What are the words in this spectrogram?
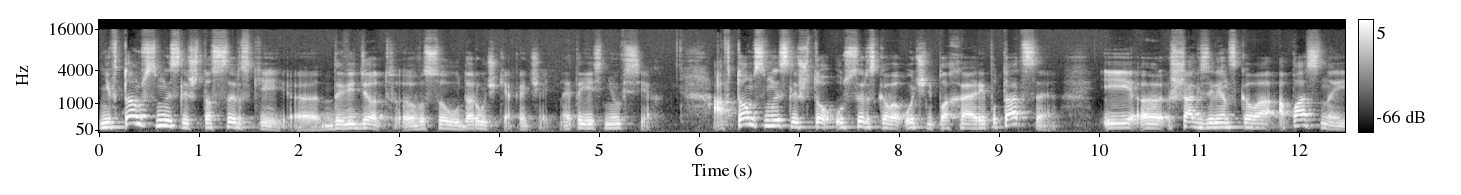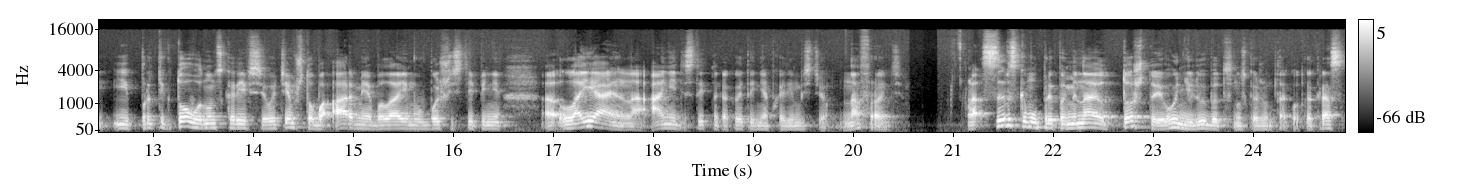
Не в том смысле, что Сырский э, доведет ВСУ до ручки окончательно. Это есть не у всех. А в том смысле, что у Сырского очень плохая репутация. И э, шаг Зеленского опасный и продиктован он, скорее всего, тем, чтобы армия была ему в большей степени э, лояльна, а не действительно какой-то необходимостью на фронте. А Сырскому припоминают то, что его не любят, ну скажем так, вот как раз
